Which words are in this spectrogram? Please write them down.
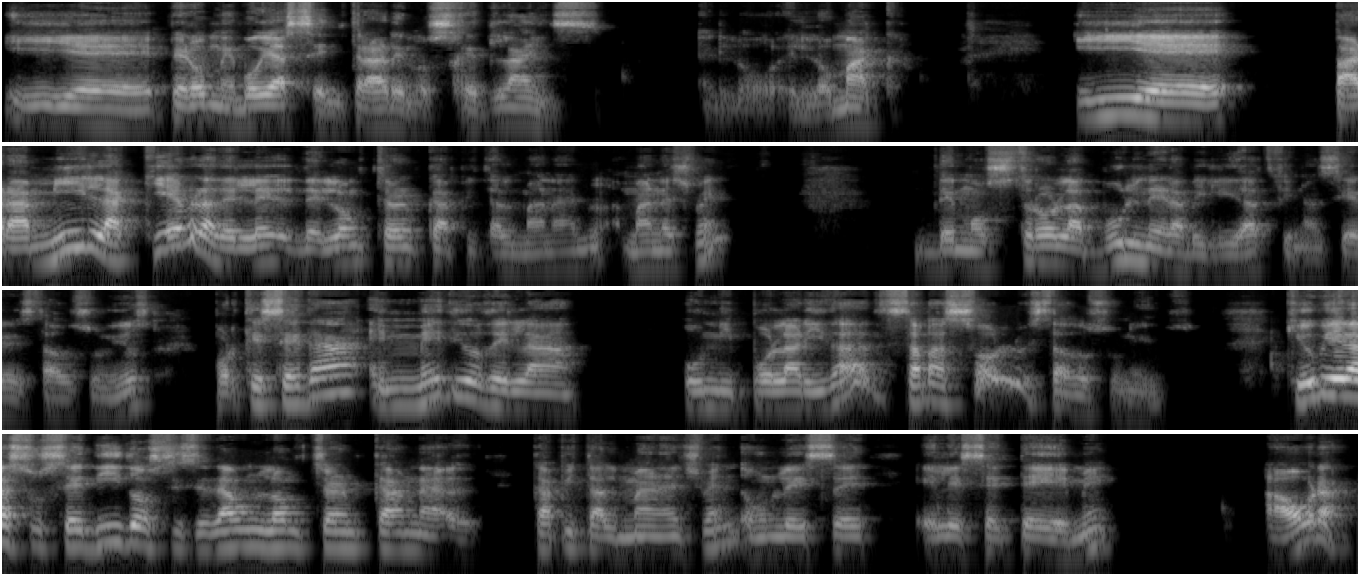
Y, eh, pero me voy a centrar en los headlines, en lo, en lo macro. Y eh, para mí la quiebra de, Long Term Capital Management demostró la vulnerabilidad financiera de Estados Unidos porque se da en medio de la unipolaridad, estaba solo Estados Unidos. ¿Qué hubiera sucedido si se da un Long Term Capital Management, un LSTM, ahora,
